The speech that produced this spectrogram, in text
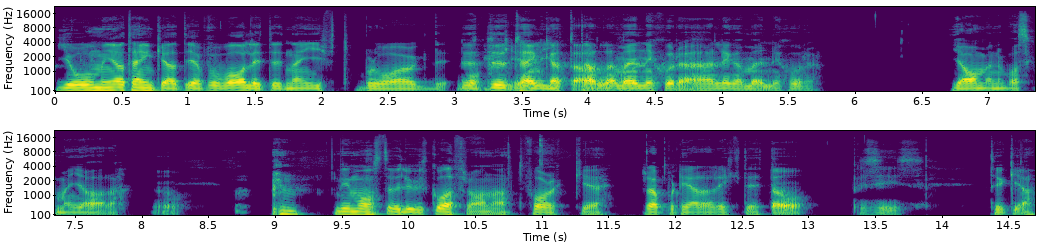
Jo men jag tänker att jag får vara lite naivt blåögd. Du, du tänker att alla på- människor är ärliga människor. Ja men vad ska man göra? Ja. Vi måste väl utgå från att folk eh, rapporterar riktigt. Ja, precis. tycker jag.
